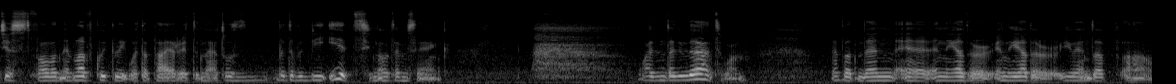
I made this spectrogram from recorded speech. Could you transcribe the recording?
just fallen in love quickly with a pirate and that was but it would be it you know what I'm saying? Why didn't I do that one? But then uh, in the other in the other you end up uh,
